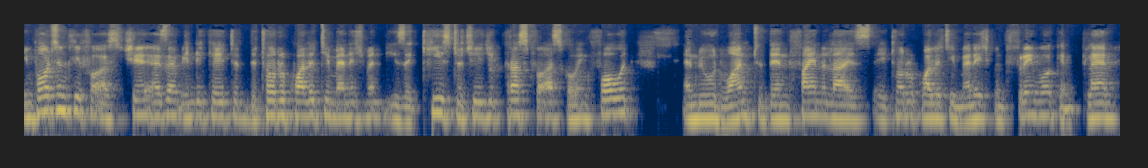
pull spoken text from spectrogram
Importantly for us, Chair, as I've indicated, the total quality management is a key strategic thrust for us going forward. And we would want to then finalize a total quality management framework and plan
